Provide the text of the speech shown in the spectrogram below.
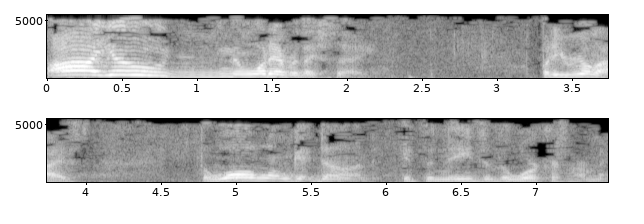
Ah, you, whatever they say. But he realized the wall won't get done if the needs of the workers are met.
